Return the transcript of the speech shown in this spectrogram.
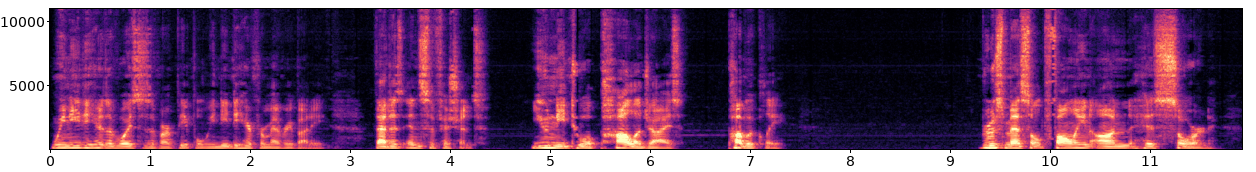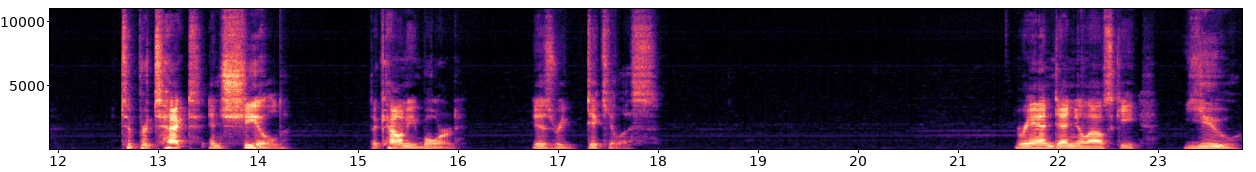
We need to hear the voices of our people. We need to hear from everybody. That is insufficient. You need to apologize publicly. Bruce Messelt falling on his sword to protect and shield the county board is ridiculous. Raeanne Danielowski, you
